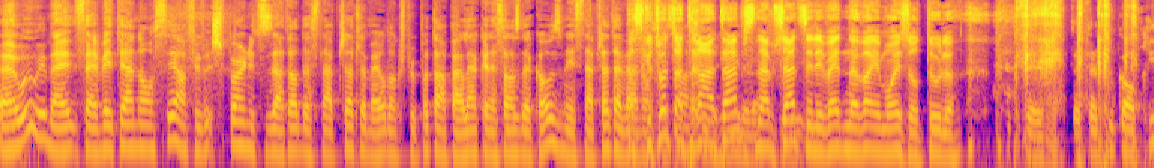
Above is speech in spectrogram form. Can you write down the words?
Euh, oui, oui, ben ça avait été annoncé en février. Je suis pas un utilisateur de Snapchat, le meilleur, donc je peux pas t'en parler en connaissance de cause, mais Snapchat avait Parce que toi, t'as 30 ans, puis Snapchat, c'est les 29 ans et moins surtout, là. T'as tout compris.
